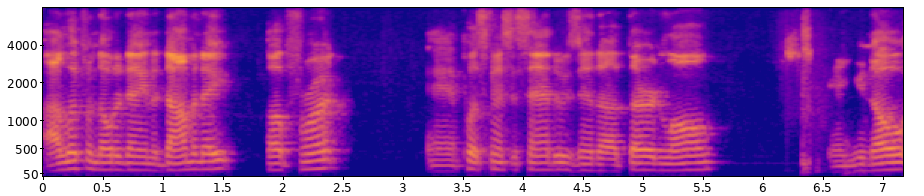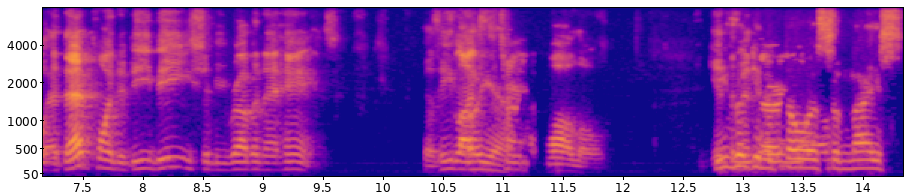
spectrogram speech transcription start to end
I look for Notre Dame to dominate up front and put Spencer Sanders in a third and long. And you know, at that point, the DB should be rubbing their hands because he oh, likes oh, yeah. to turn the ball over. Get He's looking to throw us some nice,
